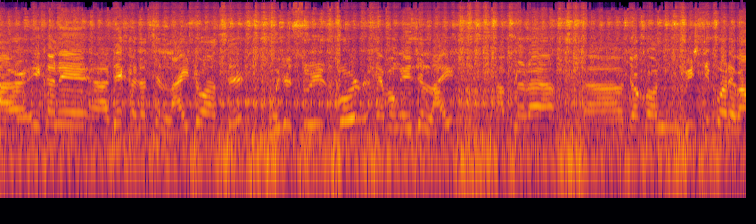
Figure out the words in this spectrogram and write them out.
আর এখানে দেখা যাচ্ছে লাইটও আছে। ওই যে সুইচ বোর্ড এবং এই যে লাইট আপনারা যখন বৃষ্টি পড়ে বা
